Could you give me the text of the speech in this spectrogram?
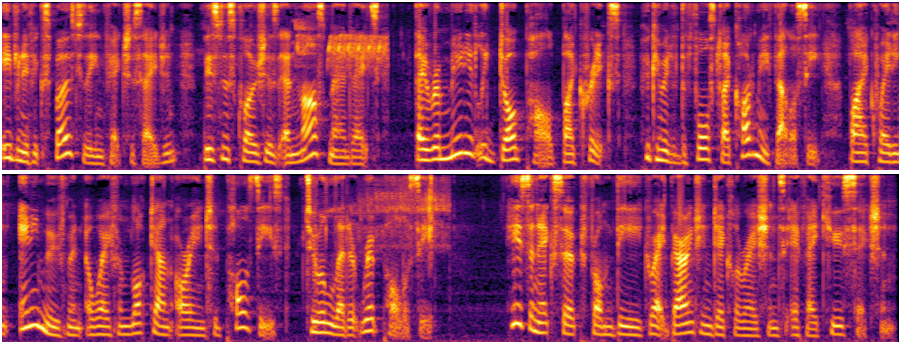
even if exposed to the infectious agent, business closures, and mask mandates, they were immediately dogpiled by critics who committed the false dichotomy fallacy by equating any movement away from lockdown oriented policies to a let it rip policy. Here's an excerpt from the Great Barrington Declaration's FAQs section.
